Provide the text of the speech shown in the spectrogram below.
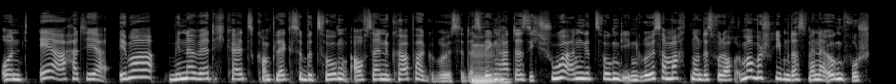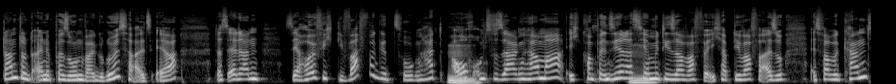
Und er hatte ja immer Minderwertigkeitskomplexe bezogen auf seine Körpergröße. Deswegen hat er sich Schuhe angezogen, die ihn größer machten. Und es wurde auch immer beschrieben, dass wenn er irgendwo stand und eine Person war größer als er, dass er dann sehr häufig die Waffe gezogen hat, auch um zu sagen, hör mal, ich kompensiere das hier mit dieser Waffe. Ich habe die Waffe. Also es war bekannt,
